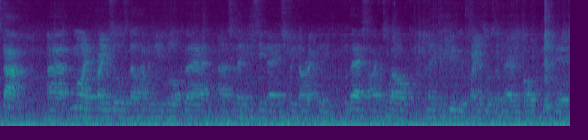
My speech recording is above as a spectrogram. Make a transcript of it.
staff, uh, my appraisals, they'll have a new block there, uh, so they can see their history directly for their side as well, and they can view the appraisals that they're involved with here,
